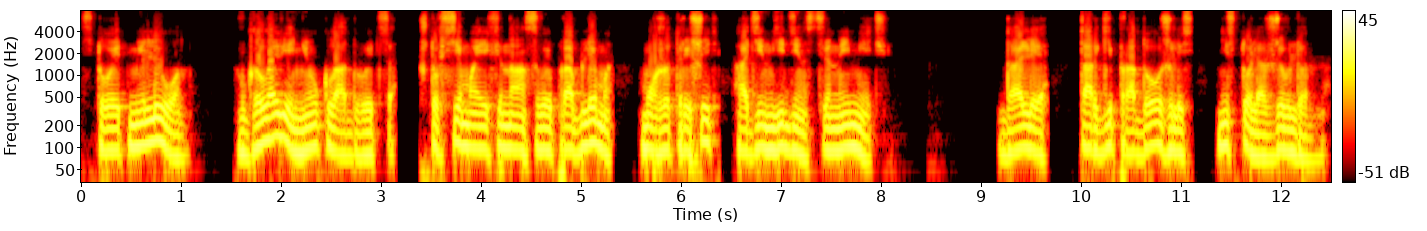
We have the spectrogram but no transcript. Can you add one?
стоит миллион. В голове не укладывается, что все мои финансовые проблемы может решить один единственный меч. Далее торги продолжились не столь оживленно,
